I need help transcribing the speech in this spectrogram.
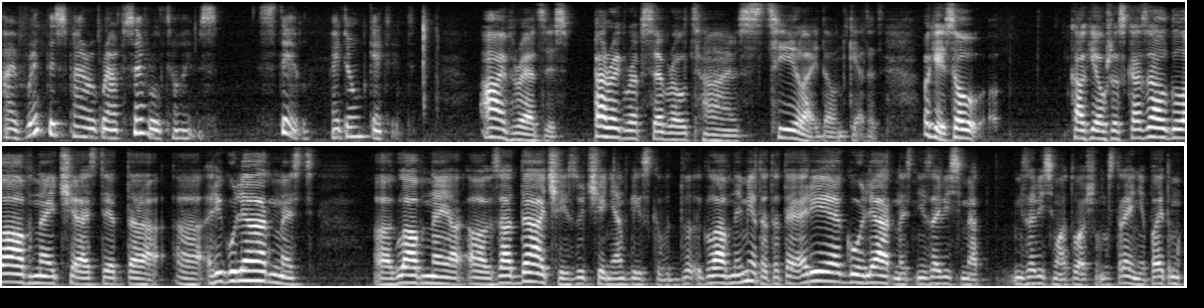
I've read this paragraph several times. Still, I don't get it. I've read this paragraph several times. Still, I don't get it. Okay, so, как я уже сказал, главная часть это uh, регулярность А, главная а, задача изучения английского, главный метод это регулярность, независимо от, независимо от вашего настроения. Поэтому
